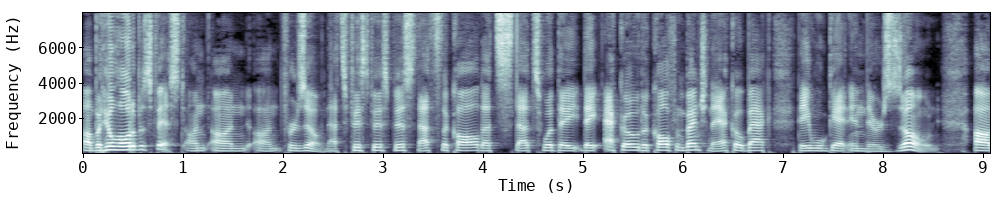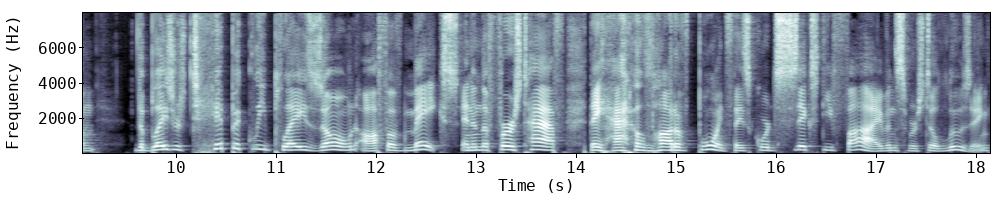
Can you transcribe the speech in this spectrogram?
Um, but he'll hold up his fist on on on for zone. That's fist, fist, fist. That's the call. That's that's what they they echo the call from the bench and they echo back. They will get in their zone. Um, the Blazers typically play zone off of makes. And in the first half, they had a lot of points. They scored 65, and so we're still losing.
